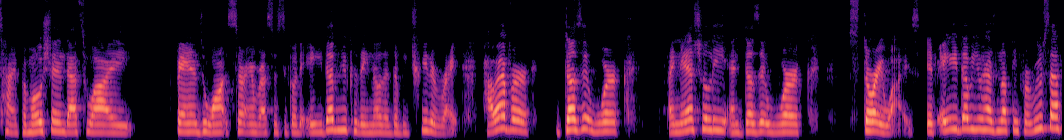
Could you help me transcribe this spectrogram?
time promotion. That's why fans want certain wrestlers to go to AEW because they know that they'll be treated right. However, does it work financially and does it work story wise. If AEW has nothing for Rusev,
